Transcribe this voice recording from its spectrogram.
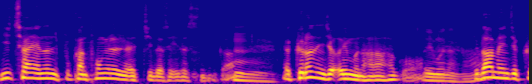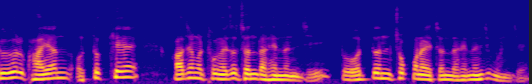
예. 2차에는 북한 통일 집에서 있었으니까. 음. 그러니까 그런 이제 의문 하나 하고 의문 하나. 그다음에 이제 그걸 과연 어떻게 과정을 통해서 전달했는지 또 어떤 조건하에 전달했는지 문제.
